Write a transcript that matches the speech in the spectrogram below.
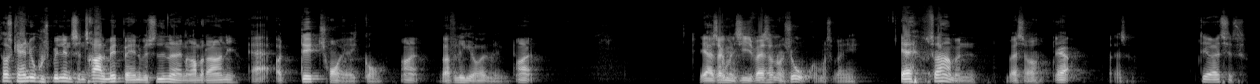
Så skal han jo kunne spille en central midtbane ved siden af en Ramadani. ja, og det tror jeg ikke går. Nej, I hvert fald ikke i øjeblikket. nej. Ja, så kan man sige, hvad så når Sjob kommer tilbage? Ja, så har man... Hvad så? Ja, Altså, det er rigtigt.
